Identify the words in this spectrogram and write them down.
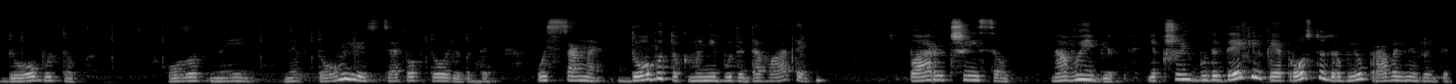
Добуток головний. Не втомлююсь це повторювати. Ось саме добуток мені буде давати пари чисел на вибір. Якщо їх буде декілька, я просто зроблю правильний вибір.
